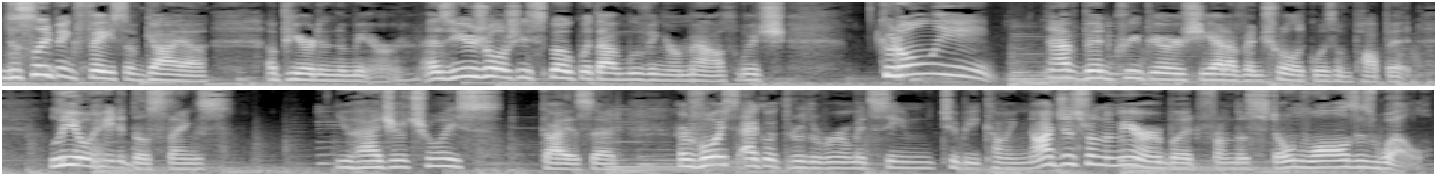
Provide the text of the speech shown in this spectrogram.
The sleeping face of Gaia appeared in the mirror. As usual, she spoke without moving her mouth, which could only have been creepier if she had a ventriloquism puppet. Leo hated those things. You had your choice, Gaia said. Her voice echoed through the room. It seemed to be coming not just from the mirror, but from the stone walls as well.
